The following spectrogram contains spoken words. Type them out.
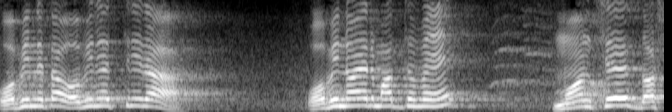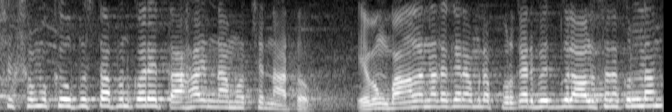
অভিনেতা অভিনেত্রীরা অভিনয়ের মাধ্যমে মঞ্চে দর্শক সম্মুখে উপস্থাপন করে তাহার নাম হচ্ছে নাটক। এবং বাংলা নাটকের আমরা প্রকারভেদগুলো আলোচনা করলাম।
